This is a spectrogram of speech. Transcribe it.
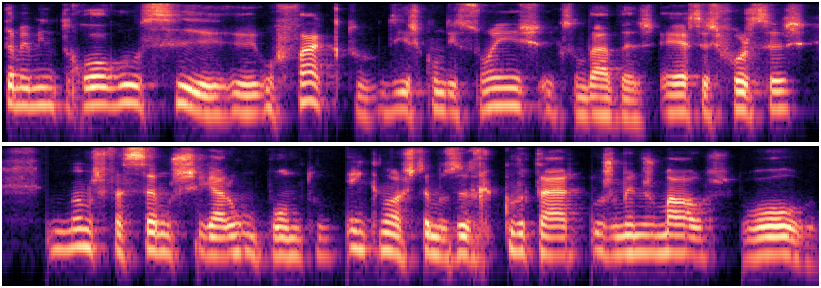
também me interrogo se uh, o facto de as condições que são dadas a estas forças não nos façamos chegar a um ponto em que nós estamos a recrutar os menos maus, ou,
